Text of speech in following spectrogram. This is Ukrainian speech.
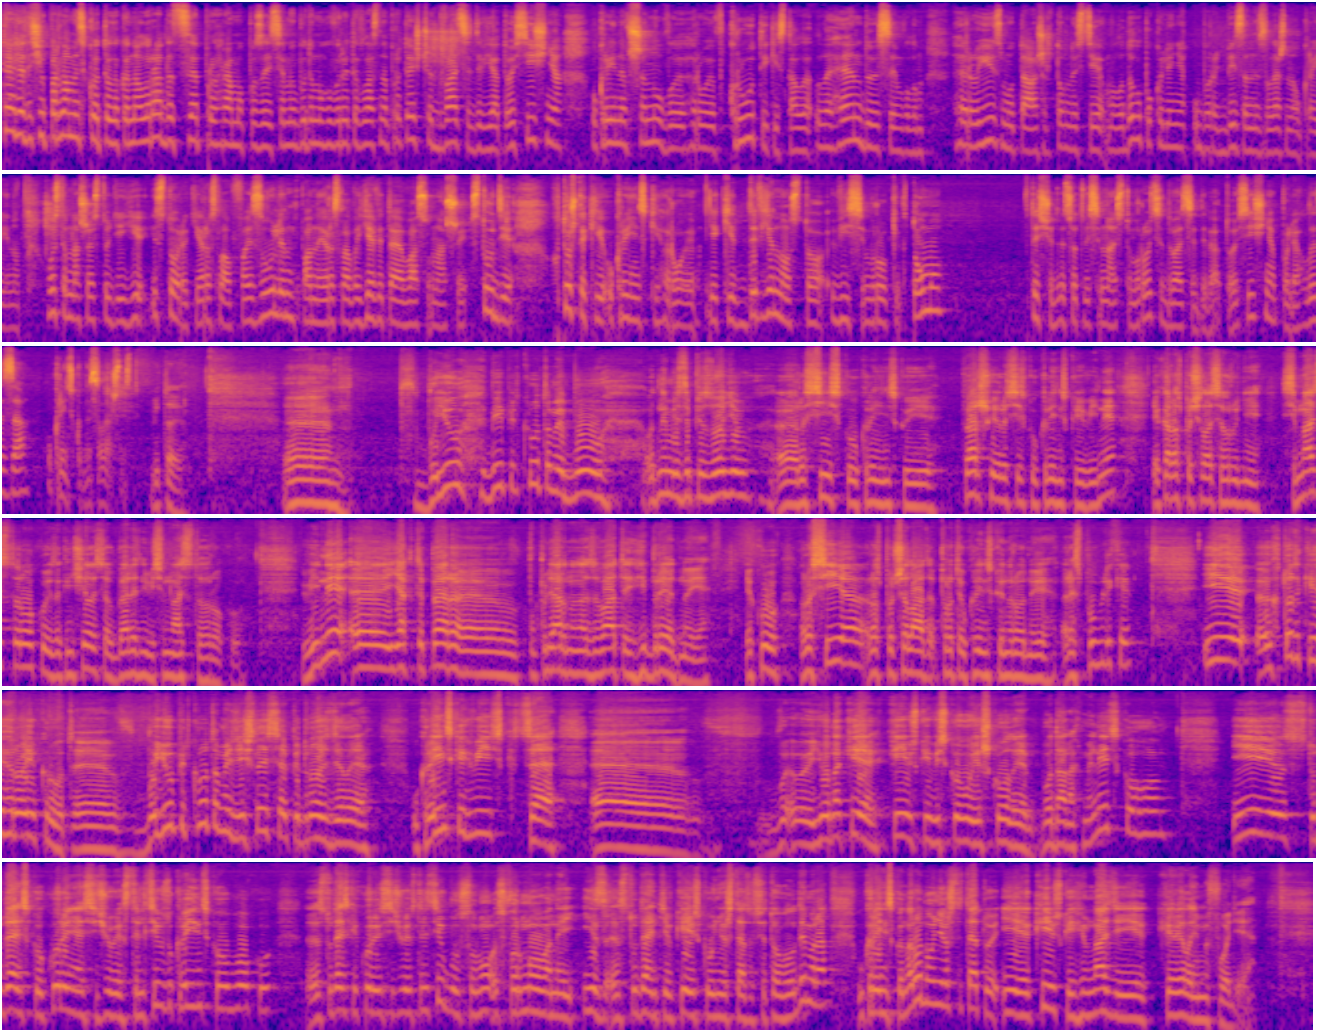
Вітаю глядачів парламентського телеканалу Рада. Це програма Позиція. Ми будемо говорити власне про те, що 29 січня Україна вшановує героїв Крут, які стали легендою, символом героїзму та жертовності молодого покоління у боротьбі за незалежну Україну. Гостем нашої студії є історик Ярослав Файзулін. Пане Ярославе, я вітаю вас у нашій студії. Хто ж такі українські герої, які 98 років тому, в 1918 році, 29 січня, полягли за українську незалежність? Вітаю. Е, бою бій під Крутами був одним із епізодів е, російсько-української, першої російсько-української війни, яка розпочалася в грудні 17 року і закінчилася в березні 18-го року. Війни, е, як тепер е, популярно називати, гібридної, яку Росія розпочала проти Української Народної Республіки. І хто такі герої Крут? В бою під Крутами зійшлися підрозділи українських військ, це юнаки Київської військової школи Богдана Хмельницького і студентського курення січових стрільців з українського боку. Е, Студентський курень січових стрільців був сформований із студентів Київського університету Святого Володимира, Українського народного університету і Київської гімназії Кирила і Мефодія.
